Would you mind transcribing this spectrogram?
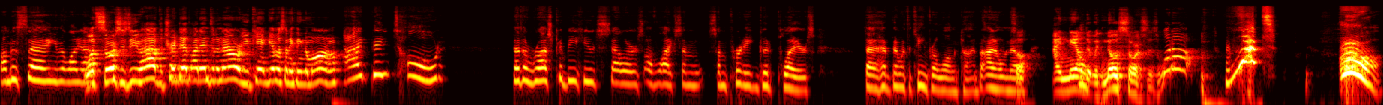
I'm just saying that, like, I- What sources do you have? The trade deadline ends in an hour. You can't give us anything tomorrow. I've been told that the Rush could be huge sellers of like some some pretty good players that have been with the team for a long time, but I don't know. So I nailed Oh. it with no sources. What up? what? Oh,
